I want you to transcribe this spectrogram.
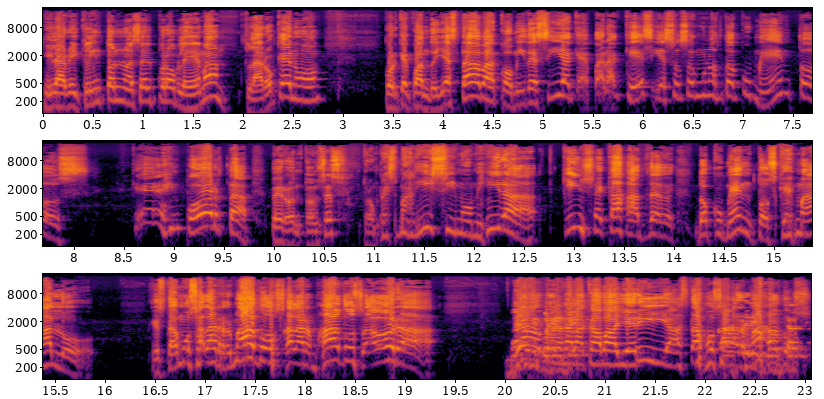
Hillary Clinton no es el problema. Claro que no. Porque cuando ella estaba, Comey decía que para qué, si esos son unos documentos. ¿Qué importa? Pero entonces Trump es malísimo, mira, 15 cajas de documentos, qué malo. Estamos alarmados, alarmados ahora. Ya venga la caballería, estamos alarmados.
